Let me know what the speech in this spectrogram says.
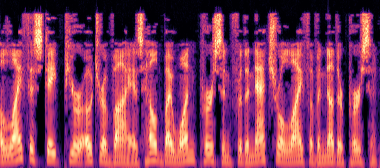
A life estate pur autre vie is held by one person for the natural life of another person.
